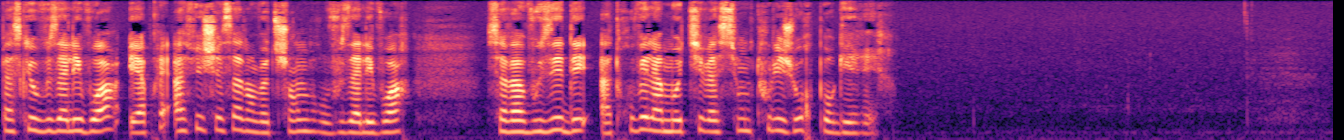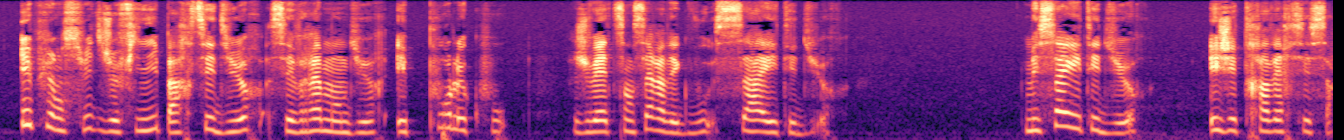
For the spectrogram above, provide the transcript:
Parce que vous allez voir, et après affichez ça dans votre chambre, vous allez voir, ça va vous aider à trouver la motivation tous les jours pour guérir. Et puis ensuite, je finis par c'est dur, c'est vraiment dur, et pour le coup, je vais être sincère avec vous, ça a été dur. Mais ça a été dur, et j'ai traversé ça.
